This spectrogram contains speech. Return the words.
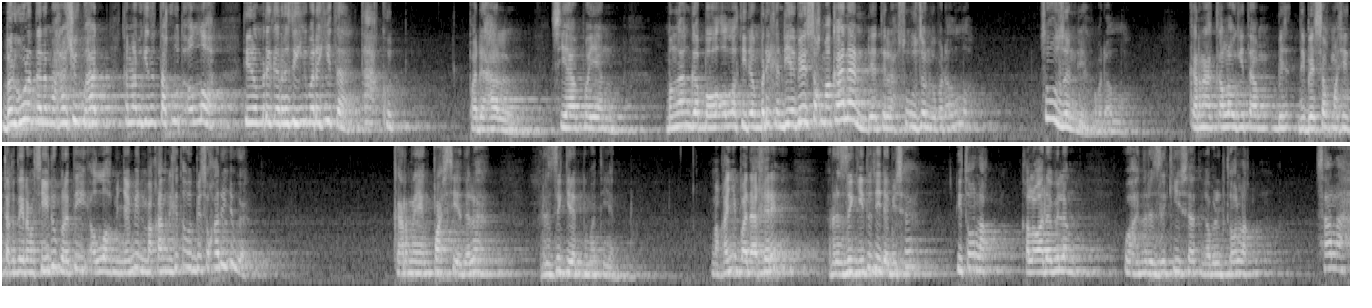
bergulat dalam hal syubhat? Kenapa kita takut Allah tidak memberikan rezeki kepada kita? Takut. Padahal siapa yang menganggap bahwa Allah tidak memberikan dia besok makanan, dia telah suuzon kepada Allah. Suuzon dia kepada Allah. Karena kalau kita di besok masih takdir masih hidup berarti Allah menjamin makanan kita besok hari juga. Karena yang pasti adalah rezeki dan kematian. Makanya pada akhirnya rezeki itu tidak bisa ditolak. Kalau ada bilang, Wah ini rezeki Ustaz nggak boleh ditolak. Salah,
